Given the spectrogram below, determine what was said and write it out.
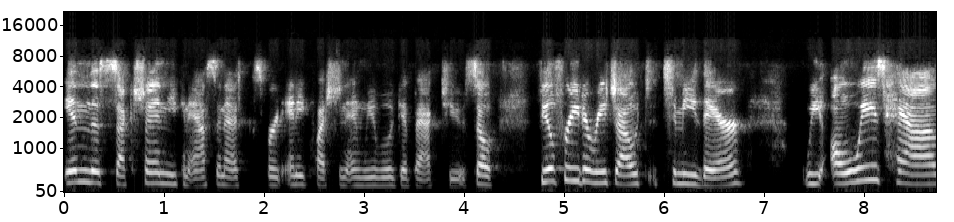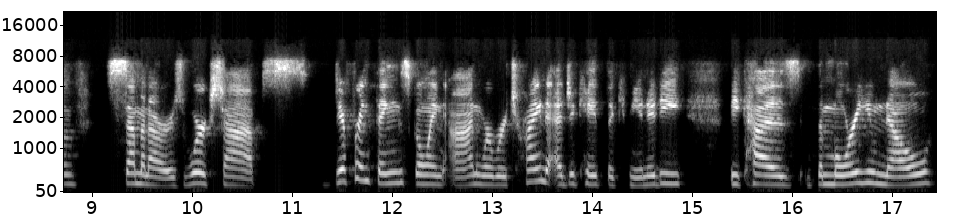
in this section, you can ask an expert any question and we will get back to you. So feel free to reach out to me there. We always have seminars, workshops, different things going on where we're trying to educate the community because the more you know,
